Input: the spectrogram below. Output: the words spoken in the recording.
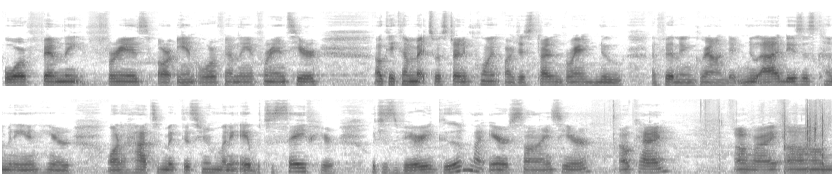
or family friends or in or family and friends here. Okay, coming back to a starting point or just starting brand new, a feeling grounded. New ideas is coming in here on how to make this here money able to save here, which is very good, my air signs here. Okay. All right. Um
